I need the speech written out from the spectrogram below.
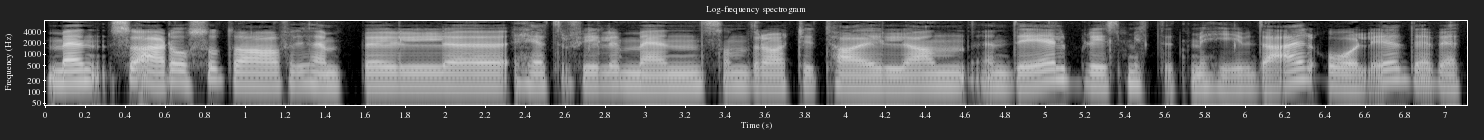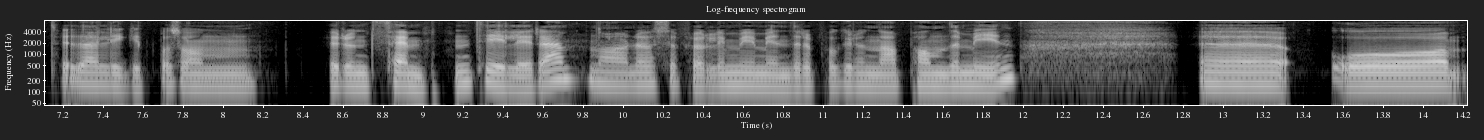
Men så er det også da for eksempel uh, heterofile menn som drar til Thailand. En del blir smittet med hiv der årlig, det vet vi. Det har ligget på sånn rundt 15 tidligere. Nå er det selvfølgelig mye mindre på grunn av pandemien. Uh, og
